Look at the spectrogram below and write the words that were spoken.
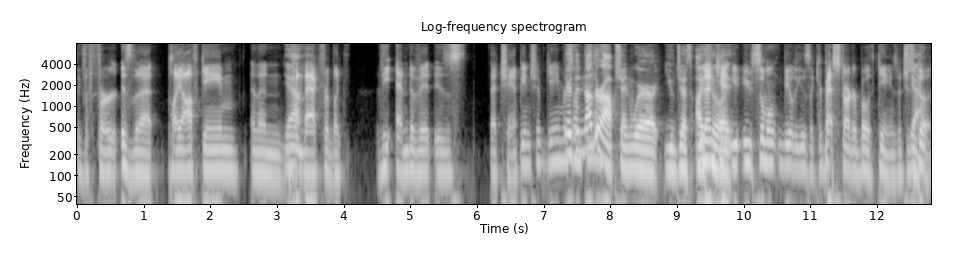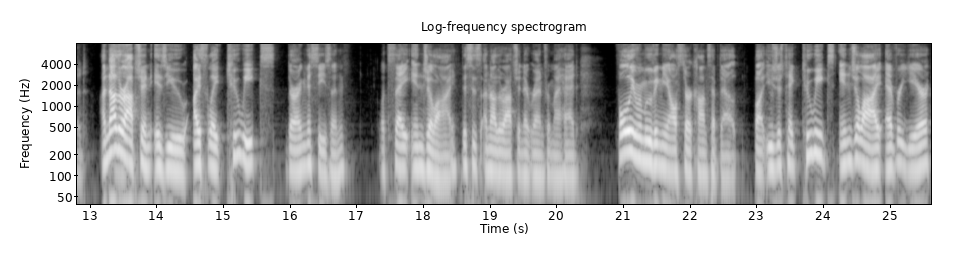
like the first is that playoff game, and then you Yeah. come back for like the end of it is that championship game. Or There's something. another option where you just You then can't you, you still won't be able to use like your best starter both games, which is Yeah. good. Another option is you isolate two weeks during the season. Let's say in July. This is another option that ran through my head. Fully removing the All Star concept out, but you just take two weeks in July every year,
